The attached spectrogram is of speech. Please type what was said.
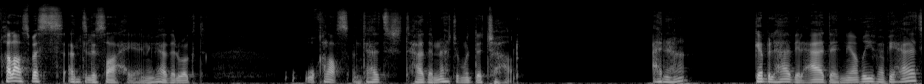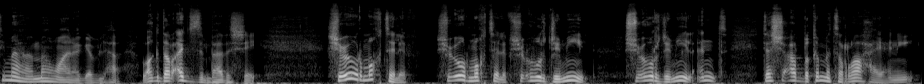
خلاص بس أنت اللي صاحي يعني في هذا الوقت. وخلاص انتهت هذا النهج لمدة شهر. أنا قبل هذه العادة إني أضيفها في حياتي ما ما هو أنا قبلها. وأقدر أجزم بهذا الشيء. شعور مختلف. شعور مختلف. شعور جميل. شعور جميل. أنت تشعر بقمة الراحة يعني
